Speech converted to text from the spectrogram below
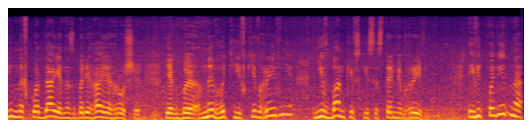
він не вкладає, не зберігає гроші, якби не в готівки в гривні, ні в банківській системі в гривні. І відповідно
